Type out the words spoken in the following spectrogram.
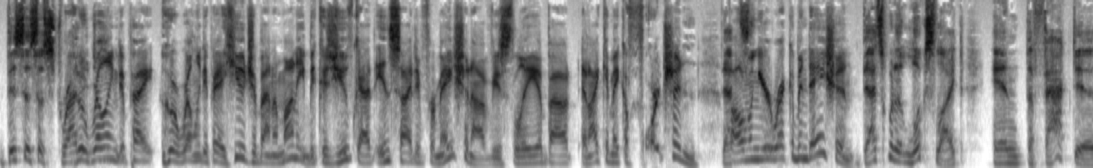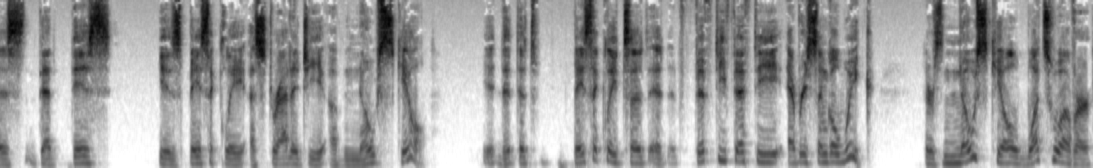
This is a strategy. Who are willing to pay? Who are willing to pay a huge amount of money because you've got inside information, obviously, about, and I can make a fortune that's, following your recommendation. That's what it looks like, and the fact is that this is basically a strategy of no skill. It, it's basically it's a 50-50 every single week. There's no skill whatsoever,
